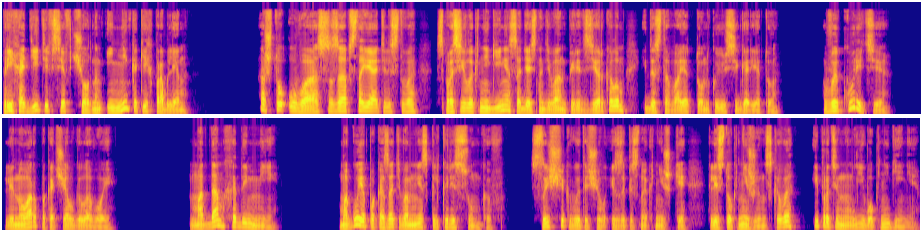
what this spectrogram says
Приходите все в черном, и никаких проблем». «А что у вас за обстоятельства?» — спросила княгиня, садясь на диван перед зеркалом и доставая тонкую сигарету. Вы курите? Ленуар покачал головой. Мадам Хадеми, могу я показать вам несколько рисунков? Сыщик вытащил из записной книжки листок Нижинского и протянул его княгине.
